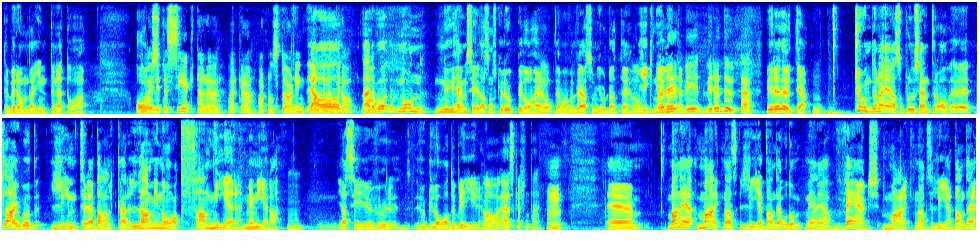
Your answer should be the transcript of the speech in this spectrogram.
det berömda internet då. Och, det var ju lite segt där. Det verkar ha varit någon störning på ja, internet idag. Ja. Nej, det var någon ny hemsida som skulle upp idag här. Jo. Det var väl det som gjorde att det jo. gick ner det, lite. Vi, vi redde ut det. Vi redde ut ja. Mm. Kunderna är alltså producenter av eh, plywood, limträbalkar, laminat, faner med mera. Mm jag ser ju hur, hur glad du blir. Ja, jag älskar sånt här. Mm. Eh, man är marknadsledande och då menar jag världsmarknadsledande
